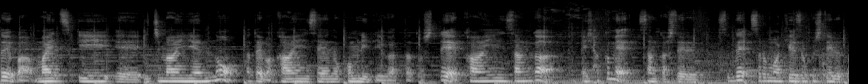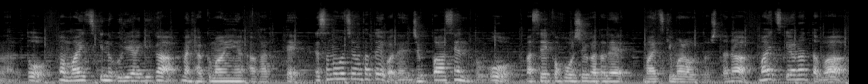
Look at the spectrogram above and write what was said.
例えば毎月、え1万円の例えば会員制のコミュニティがあったとして会員さんが100名参加している。でそれも継続しているとなると、まあ、毎月の売り上げが100万円上がってでそのうちの例えばね10%を、ま成果報酬型で毎月もらうとしたら毎月あなたは、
